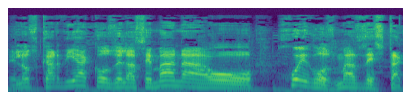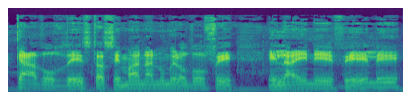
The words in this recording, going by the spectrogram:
En los cardíacos de la semana o juegos más destacados de esta semana número 12 en la NFL,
